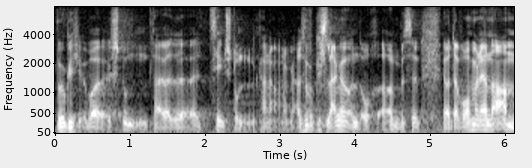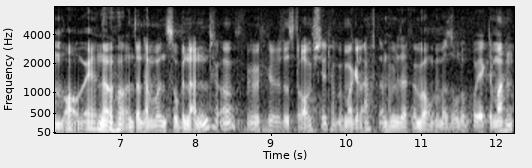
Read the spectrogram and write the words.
wirklich über Stunden, teilweise zehn Stunden, keine Ahnung. Also wirklich lange und auch äh, ein bisschen, ja, da braucht man ja Namen. Ne? Und dann haben wir uns so benannt, wie das draufsteht, haben wir mal gelacht und haben gesagt, wenn wir irgendwann mal Solo-Projekte machen,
